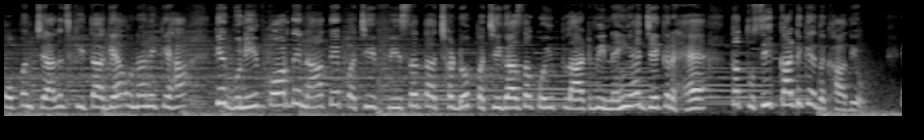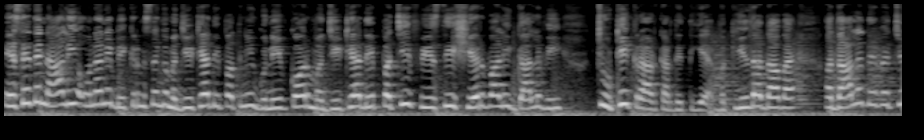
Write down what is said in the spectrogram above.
ਓਪਨ ਚੈਲੰਜ ਕੀਤਾ ਗਿਆ। ਉਹਨਾਂ ਨੇ ਕਿਹਾ ਕਿ ਗੁਨੀਵ ਕੌਰ ਦੇ ਨਾਂ ਤੇ 25% ਤਾਂ ਛੱਡੋ 25 ਗੱਜ ਦਾ ਕੋਈ ਪਲਾਟ ਵੀ ਨਹੀਂ ਹੈ। ਜੇਕਰ ਹੈ, ਤਾਂ ਤੁਸੀਂ ਕੱਢ ਕੇ ਦਿਖਾ ਦਿਓ। ਇਸੇ ਦੇ ਨਾਲ ਹੀ ਉਹਨਾਂ ਨੇ ਬਿਕਰਮ ਸਿੰਘ ਮਜੀਠੀਆ ਦੀ ਪਤਨੀ ਗੁਨੀਵ ਕੌਰ ਮਜੀਠੀਆ ਦੇ 25% ਦੀ ਸ਼ੇਅਰ ਵਾਲੀ ਗੱਲ ਵੀ ਝੂਠੀ ਕਰਾਰ ਕਰ ਦਿੱਤੀ ਹੈ। ਵਕੀਲ ਦਾ ਦਾਅਵਾ ਹੈ, ਅਦਾਲਤ ਦੇ ਵਿੱਚ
